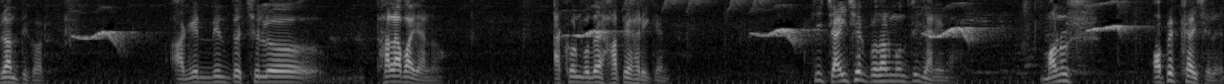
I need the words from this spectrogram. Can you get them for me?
বিভ্রান্তিকর। আগের দিন তো ছিল থালা বাজানো। এখন বোধহয় হাতে হারিকেন। কি চাইছেন প্রধানমন্ত্রী জানি না। মানুষ অপেক্ষায় ছিলেন।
